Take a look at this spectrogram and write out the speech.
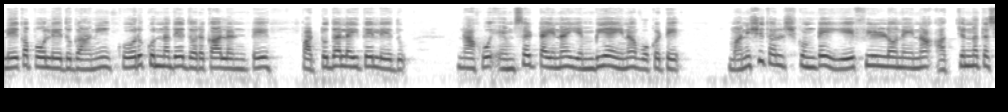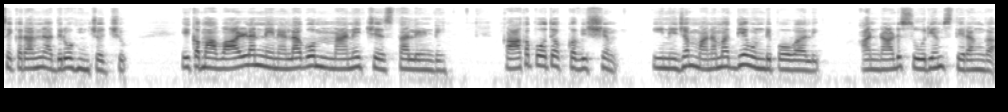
లేకపోలేదు కానీ కోరుకున్నదే దొరకాలంటే పట్టుదలైతే లేదు. నాకు ఎంసెట్ అయినా ఎంబీఏ అయినా ఒకటే. మనిషి తలుచుకుంటే ఏ ఫీల్డ్లోనైనా అత్యున్నత శిఖరాలను అధిరోహించవచ్చు ఇక మా వాళ్ళని నేను ఎలాగో మేనేజ్ చేస్తాలేండి. కాకపోతే ఒక్క విషయం ఈ నిజం మన మధ్య ఉండిపోవాలి. అన్నాడు సూర్యం స్థిరంగా.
